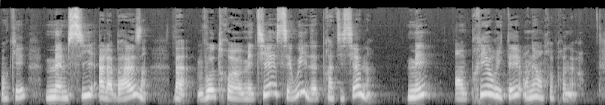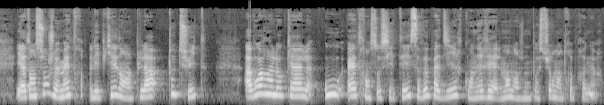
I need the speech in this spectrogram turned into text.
OK? Même si à la base, bah, votre métier, c'est oui d'être praticienne, mais en priorité, on est entrepreneur. Et attention, je vais mettre les pieds dans le plat tout de suite. Avoir un local ou être en société, ça ne veut pas dire qu'on est réellement dans une posture d'entrepreneur.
